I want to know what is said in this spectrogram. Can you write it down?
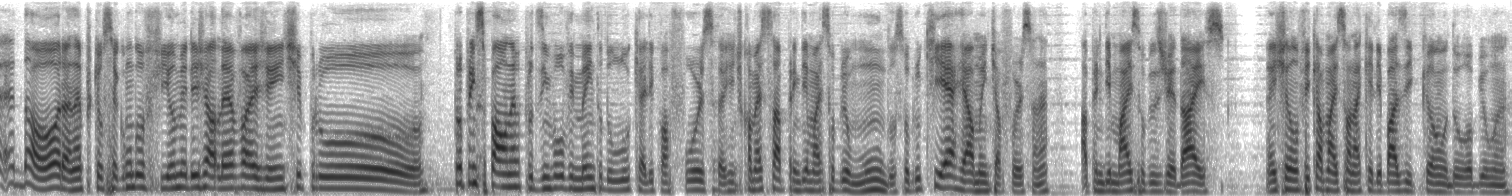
É da hora, né? Porque o segundo filme ele já leva a gente pro. pro principal, né? Pro desenvolvimento do Luke ali com a força. A gente começa a aprender mais sobre o mundo, sobre o que é realmente a força, né? Aprender mais sobre os Jedi. A gente não fica mais só naquele basicão do Obi-Wan.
